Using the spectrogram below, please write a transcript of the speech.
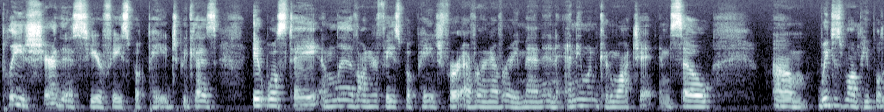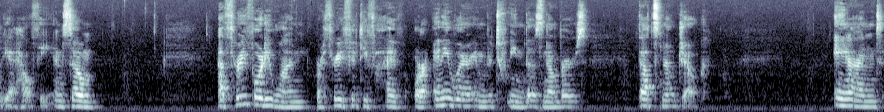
please share this to your Facebook page because it will stay and live on your Facebook page forever and ever. Amen. And anyone can watch it. And so um, we just want people to get healthy. And so at 341 or 355 or anywhere in between those numbers, that's no joke. And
